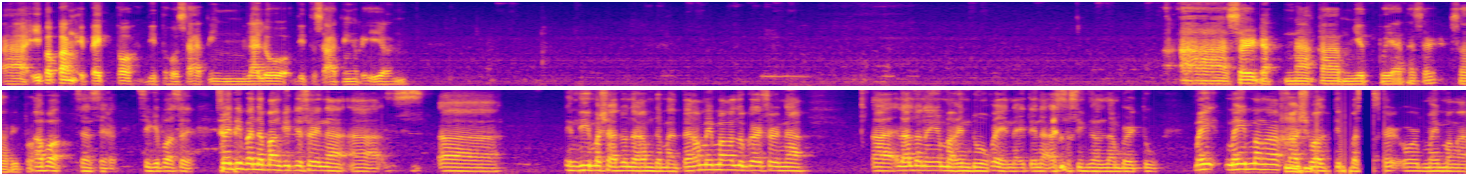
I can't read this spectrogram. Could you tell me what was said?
ah, iba pang epekto dito ho sa ating, lalo dito sa ating rehiyon. Ah, sir, na, naka-mute po yata, sir. Sorry po. Apo, sir, sir. Sige po, sir. Sir, di ba nabanggit niyo, sir, na s- ah, hindi masyado naramdaman. Pero may mga lugar, sir, na ah, lalo na yung Marinduque na itinaas sa signal number 2. May may mga Mhm. casualty ba, sir? Or may mga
